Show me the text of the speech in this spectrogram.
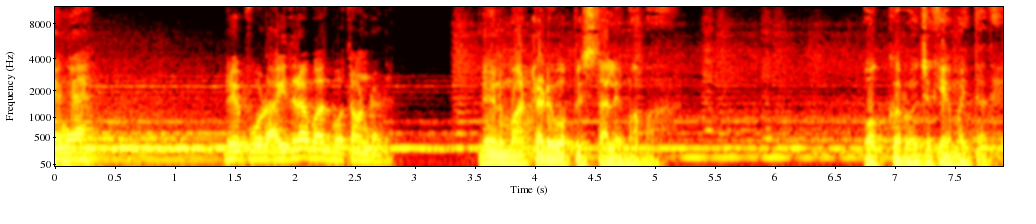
చెంగా రేపు వాడు హైదరాబాద్ పోతా ఉన్నాడు నేను మాట్లాడి ఒప్పిస్తాలే మామ. ఒక్క రోజుకి ఏమైతుంది?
